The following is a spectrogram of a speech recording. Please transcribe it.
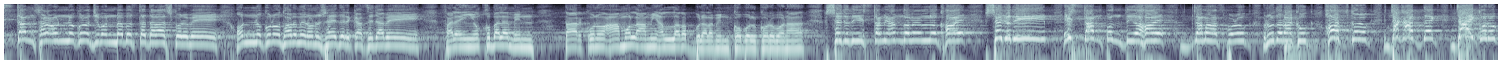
ইসলাম ছাড়া অন্য কোনো জীবন ব্যবস্থা তালাশ করবে, অন্য কোনো ধর্মের অনুসারীদের কাছে যাবে, ফালাই ইকবালামিন তার কোনো আমল আমি আল্লাহ রাব্বুল আলামিন কবুল করব না। সে যদি ইসলামী আন্দোলনের লোক হয়, সে যদি ইসলামপন্থী হয় নামাজ পড়ুক, রোজা রাখুক, হজ করুক জাকাত দেখ, যাই করুক,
